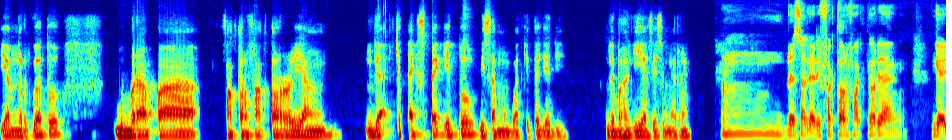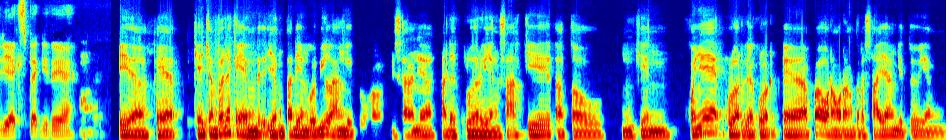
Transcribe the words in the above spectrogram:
Ya menurut gue tuh beberapa faktor-faktor yang nggak kita expect itu bisa membuat kita jadi nggak bahagia sih sebenarnya. hmm, berasal dari faktor-faktor yang nggak di expect gitu ya Iya, kayak kayak contohnya kayak yang yang tadi yang gue bilang gitu. Kalau misalnya ada keluarga yang sakit atau mungkin pokoknya keluarga keluarga eh, apa orang-orang tersayang gitu yang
